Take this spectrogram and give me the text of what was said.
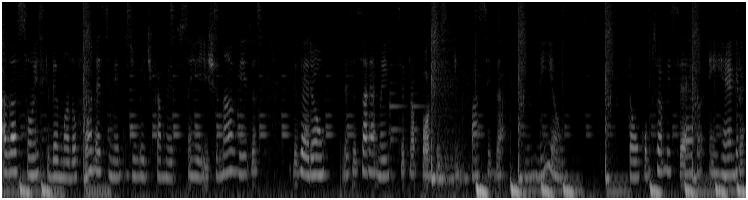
as ações que demandam fornecimento de medicamentos sem registro na Anvisa deverão necessariamente ser propostas em face da União. Então, como se observa, em regra,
